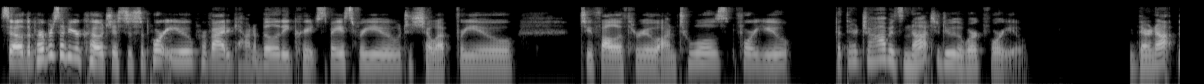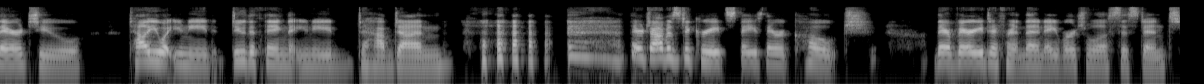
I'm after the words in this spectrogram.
So, the purpose of your coach is to support you, provide accountability, create space for you, to show up for you, to follow through on tools for you. But their job is not to do the work for you. They're not there to tell you what you need, do the thing that you need to have done. Their job is to create space. They're a coach. They're very different than a virtual assistant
